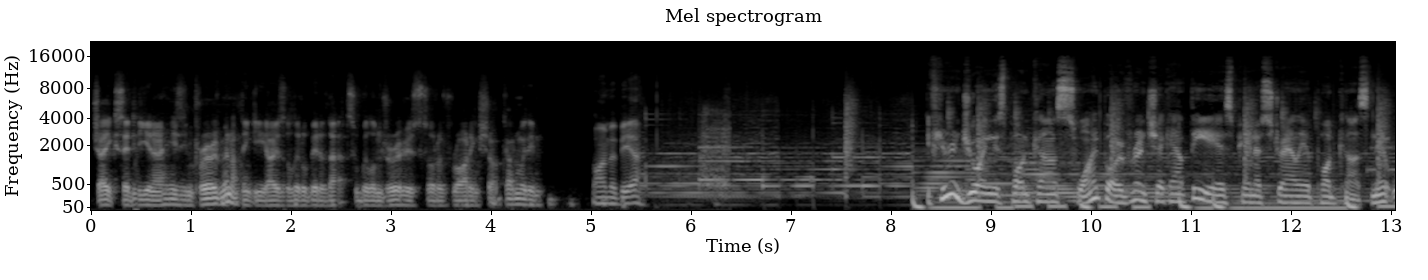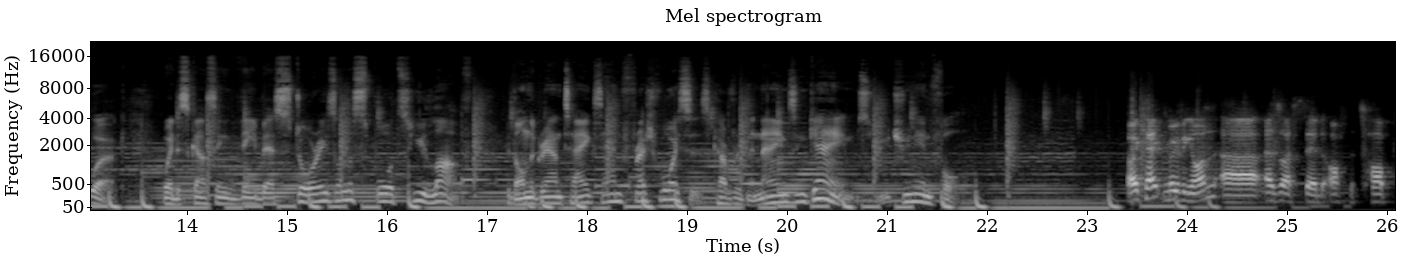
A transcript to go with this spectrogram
Jake said, you know, his improvement. I think he owes a little bit of that to Willem Drew, who's sort of riding shotgun with him. Buy him a beer. If you're enjoying this podcast, swipe over and check out the ESPN Australia Podcast Network. We're discussing the best stories on the sports you love, with on the ground takes and fresh voices covering the names and games you tune in for. Okay, moving on. Uh, as I said off the top,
